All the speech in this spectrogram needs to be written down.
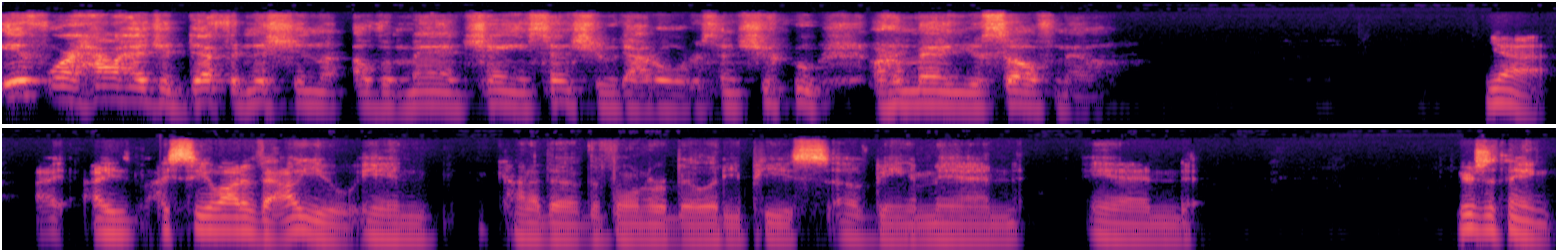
if or how has your definition of a man changed since you got older, since you are a man yourself now? yeah I, I i see a lot of value in kind of the the vulnerability piece of being a man and here's the thing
